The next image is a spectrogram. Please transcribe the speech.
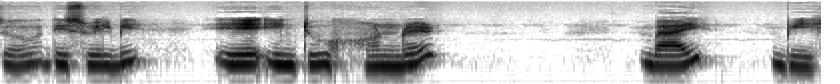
so this will be a into 100 by B.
